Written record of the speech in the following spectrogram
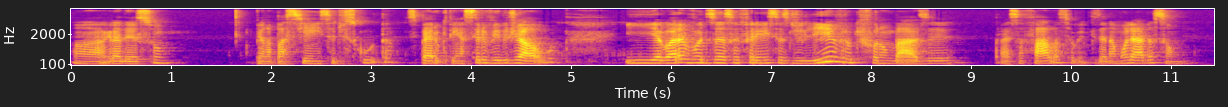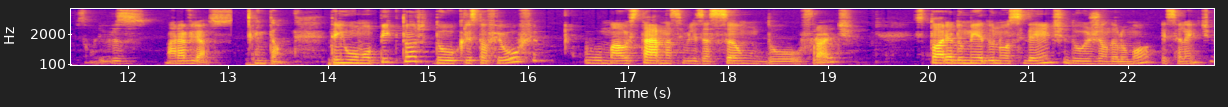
Uh, agradeço pela paciência de escuta, espero que tenha servido de algo. E agora eu vou dizer as referências de livro que foram base para essa fala, se alguém quiser dar uma olhada, são, são livros maravilhosos. Então, tem o Homo Pictor, do Christoph Wolff, o Mal-Estar na Civilização, do Freud, História do Medo no Ocidente, do Jean Delumeau, excelente.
